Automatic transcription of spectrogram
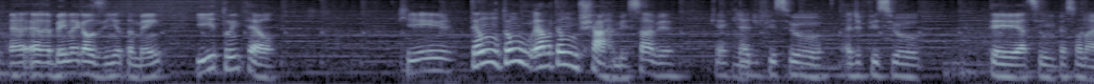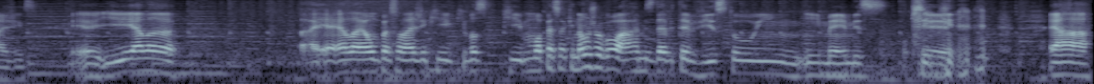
é, ela é bem legalzinha também. E Twintel. Que tem um, tem um. Ela tem um charme, sabe? Que, é- que é É. difícil. É difícil ter, assim, personagens. E, ela. Ela é um personagem que, que, você, que uma pessoa que não jogou ARMS deve ter visto em, em memes. Porque é a,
